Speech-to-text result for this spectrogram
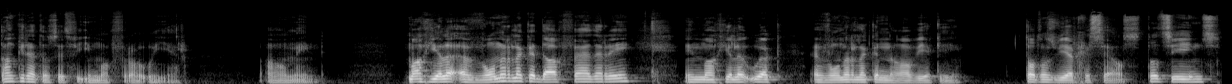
Dankie dat ons dit vir U mag vra, o Heer. Amen. Mag julle 'n wonderlike dag verder hê en mag julle ook 'n wonderlike naweek hê. Tot ons weer gesels. Totsiens.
